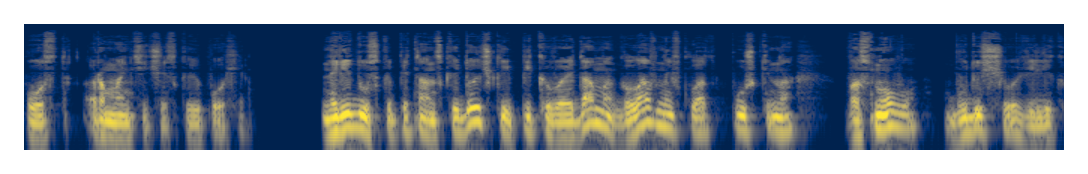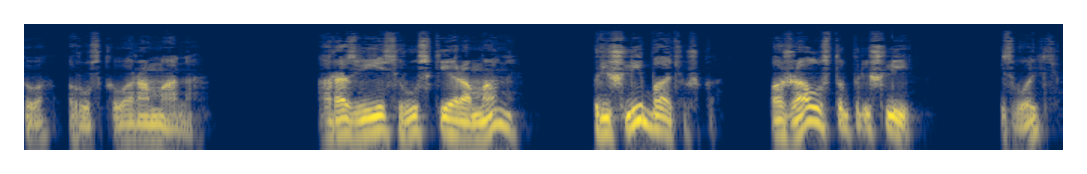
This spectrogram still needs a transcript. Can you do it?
постромантической эпохе. Наряду с «Капитанской дочкой» «Пиковая дама» — главный вклад Пушкина в основу будущего великого русского романа. А разве есть русские романы? Пришли, батюшка, пожалуйста, пришли. Извольте.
